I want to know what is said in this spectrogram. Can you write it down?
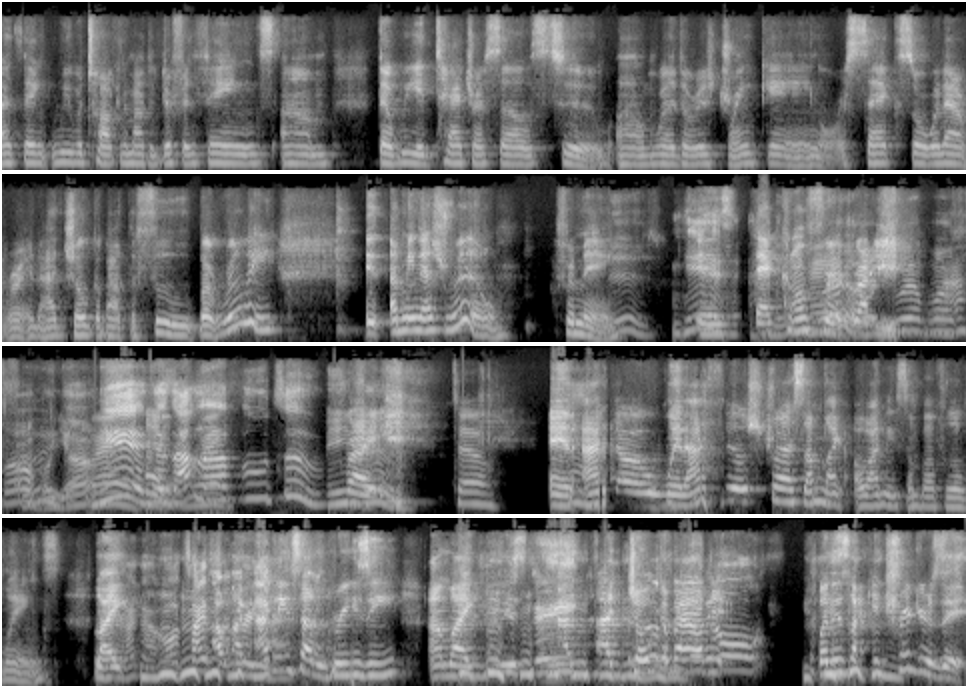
I think we were talking about the different things um, that we attach ourselves to, um, whether it's drinking or sex or whatever. And I joke about the food, but really, it, I mean, that's real. For me. is. Yeah. Is that comfort, Real, right? real I soul, feel you. y'all. Yeah, because I love food too. Me Right. too. So And Mm. I know when I feel stressed, I'm like, oh, I need some buffalo wings. Like I, got all types I'm like, I need something greasy. I'm like, I, I joke about it, but it's like it triggers it.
